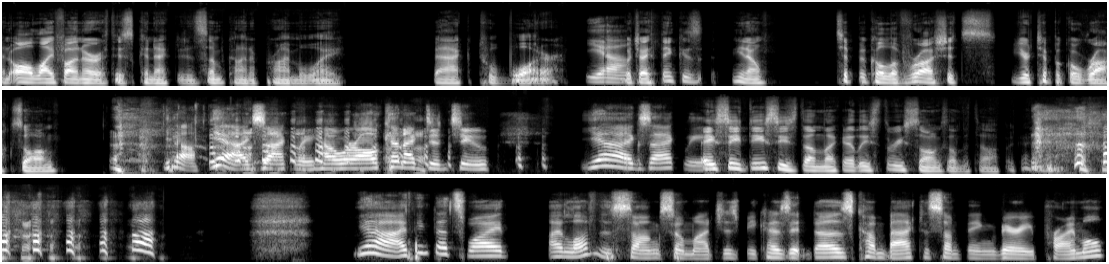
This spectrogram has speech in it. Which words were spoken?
And all life on earth is connected in some kind of primal way back to water, Yeah. which I think is, you know, typical of Rush. It's your typical rock song. Yeah. Yeah. Exactly. How we're all connected to. Yeah. Exactly. ACDC's done like at least three songs on the topic. I. Yeah. I think that's why I love this song so much, is because it does come back to something very primal.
